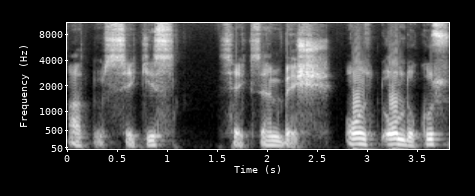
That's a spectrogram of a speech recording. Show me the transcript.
68 85 19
